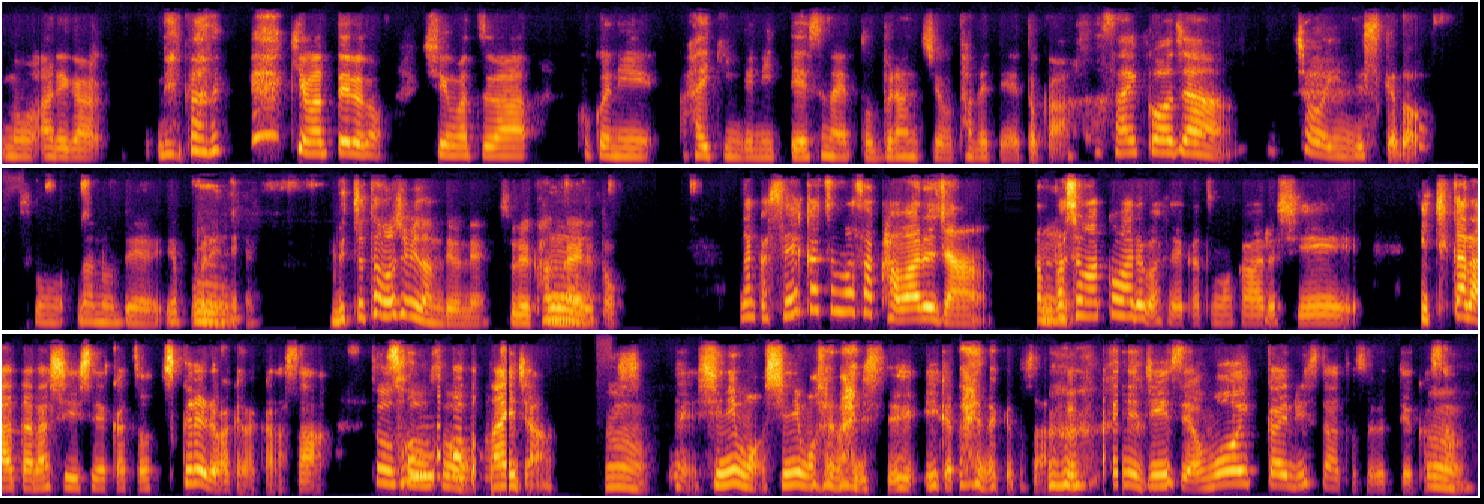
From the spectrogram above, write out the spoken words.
のあれが、ね、か 決まってるの週末はここにハイキングに行ってその後ブランチを食べてとか最高じゃん。超いいんですけど。そうなのでやっぱりね、めっちゃ楽しみなんだよねそれ考えると。なんか生活もさ変わるじゃん。場所が変われば生活も変わるし、一から新しい生活を作れるわけだからさ、そうそそうそんなことないじゃん。う。うんね、死にも死にもせないですって 言い方変だけどさ、一回ね人生をもう一回リスタートするっていうかさ、うん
